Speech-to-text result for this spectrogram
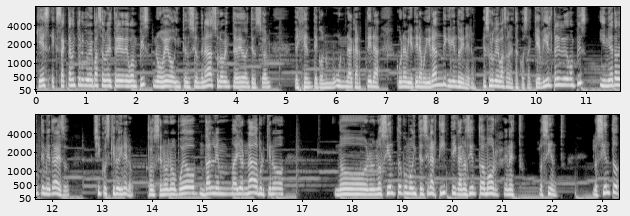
que es exactamente lo que me pasa con el trailer de One Piece, no veo intención de nada, solamente veo intención de gente con una cartera, con una billetera muy grande queriendo dinero. Eso es lo que me pasa con estas cosas. Que vi el trailer de One Piece inmediatamente me trae eso. Chicos, quiero dinero. Entonces no, no puedo darle mayor nada porque no, no, no, siento como intención artística, no siento amor en esto. Lo siento. Lo siento,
